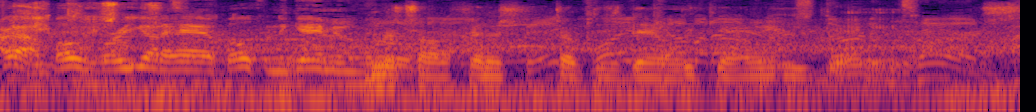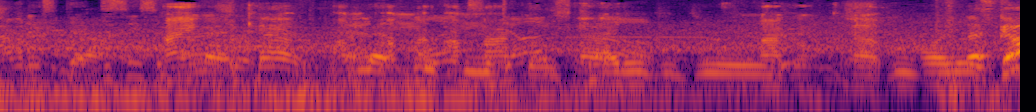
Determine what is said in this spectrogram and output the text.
I got both, bro. You gotta have both in the gaming I'm just trying to finish up these damn weekend league games. I would expect to see some I ain't gonna cap. I'm, I'm, not, I'm not gonna cap. I need to I'm not gonna cap. Let's go!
